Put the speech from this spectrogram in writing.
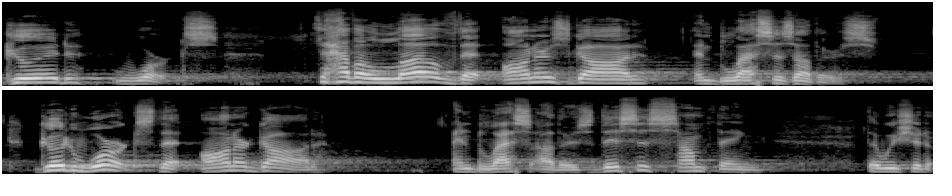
good works, to have a love that honors God and blesses others, good works that honor God and bless others. This is something that we should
